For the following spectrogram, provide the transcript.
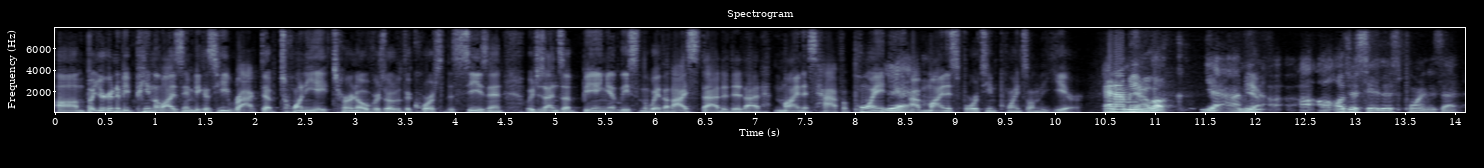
Um, but you're going to be penalizing because he racked up 28 turnovers over the course of the season, which ends up being, at least in the way that I statted it, at minus half a point, yeah. at minus 14 points on the year. And I mean, now, look, yeah, I mean, yeah. I, will just say this point is that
